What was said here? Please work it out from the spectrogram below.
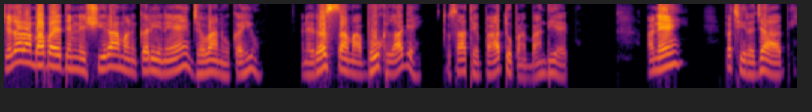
જલારામ બાપાએ તેમને શિરામણ કરીને જવાનું કહ્યું. અને રસ્તામાં ભૂખ લાગે તો સાથે ભાતું પણ બાંધી આપ્યું અને પછી રજા આપી.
